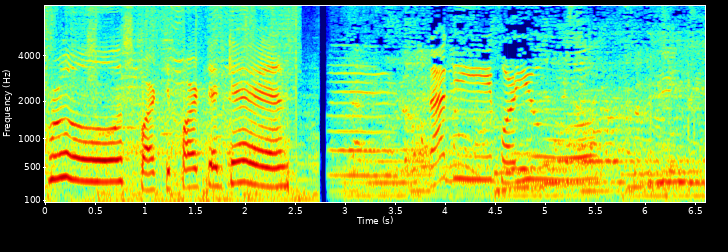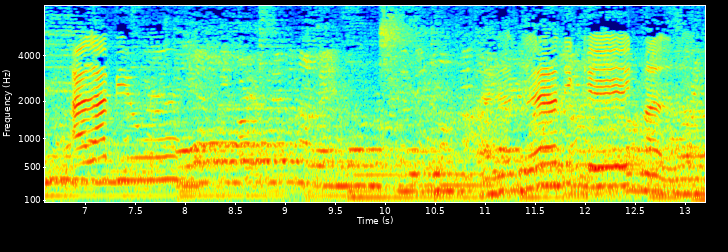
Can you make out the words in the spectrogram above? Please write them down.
cruise. Party party again. Daddy, for you. I love you. I dedicate my love.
